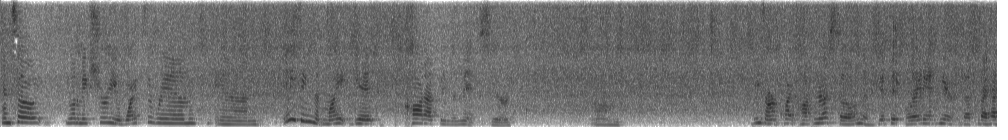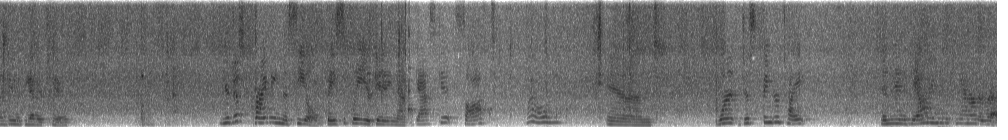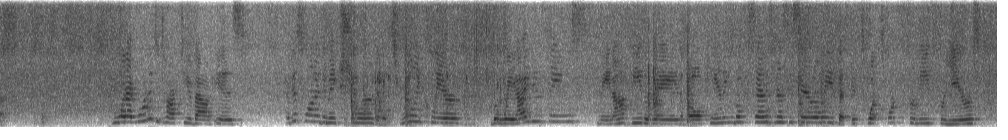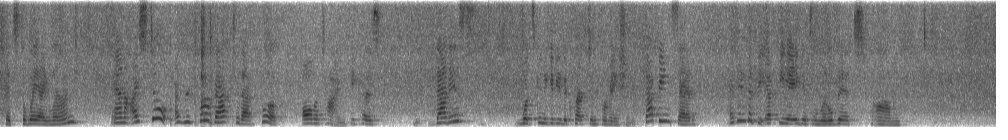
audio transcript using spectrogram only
And so you want to make sure you wipe the rim and anything that might get caught up in the mix here. Um, these aren't quite hot enough, so I'm going to dip it right in here. That's what I had to do with the other two. You're just priming the seal. Basically, you're getting that gasket soft and one just finger tight and then down into the canner to rest. What I wanted to talk to you about is I just wanted to make sure that it's really clear the way I do things may not be the way the ball canning book says necessarily, but it's what's worked for me for years. It's the way I learned. And I still, I refer back to that book all the time because that is what's going to give you the correct information. That being said, I think that the FDA gets a little bit, um,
